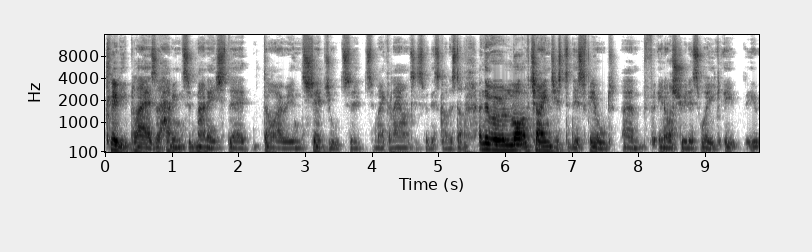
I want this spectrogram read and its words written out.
clearly players are having to manage their diary and schedule to, to make allowances for this kind of stuff. And there were a lot of changes to this field um, in Austria this week. It, it,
